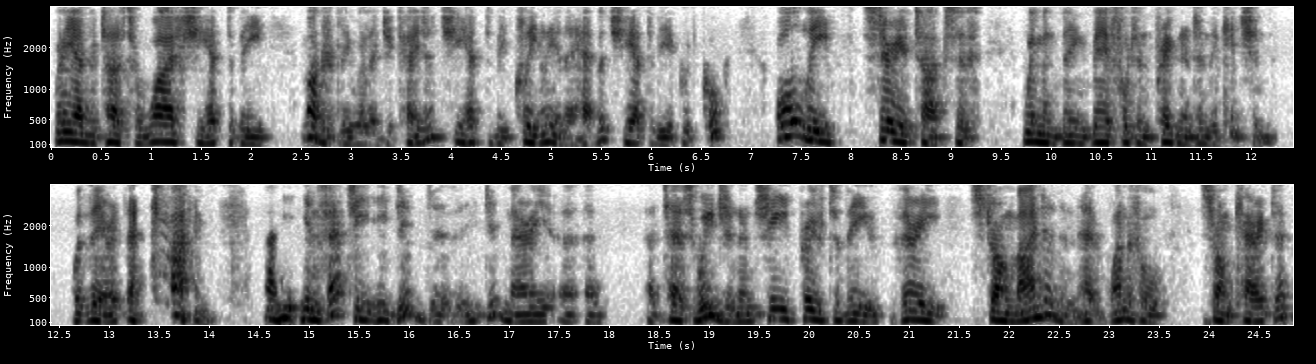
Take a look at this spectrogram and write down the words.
when he advertised for a wife, she had to be moderately well educated. She had to be cleanly in her habits. She had to be a good cook. All the stereotypes of women being barefoot and pregnant in the kitchen were there at that time. Uh, he, in fact, he, he did uh, he did marry a, a, a Taswegian, and she proved to be very strong-minded and had wonderful, strong character.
